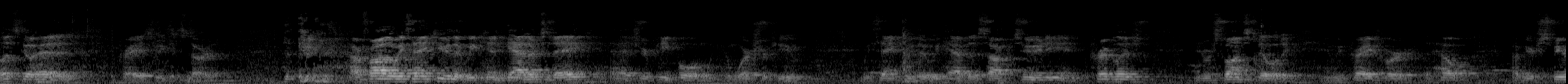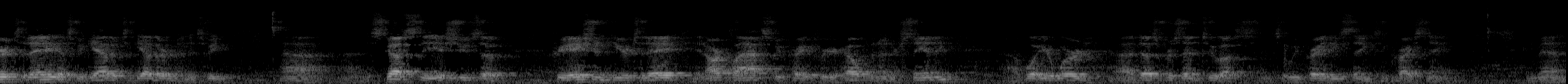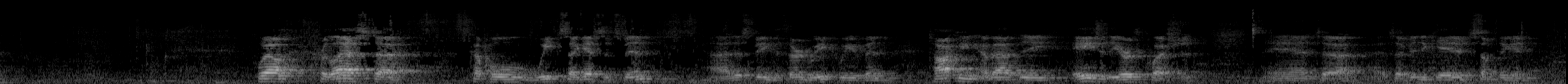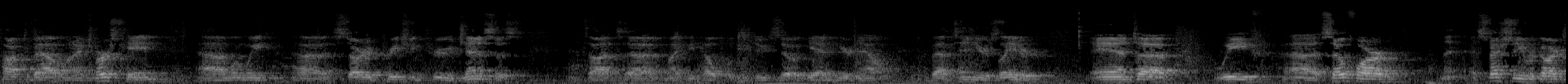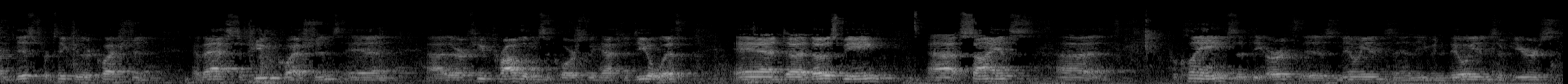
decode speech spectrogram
Let's go ahead and pray as we get started. Our Father, we thank you that we can gather today as your people and we can worship you. We thank you that we have this opportunity and privilege and responsibility. And we pray for the help of your Spirit today as we gather together and as we uh, uh, discuss the issues of creation here today in our class. We pray for your help and understanding what your word uh, does present to us. And so we pray these things in Christ's name. Amen. Well, for the last uh, couple weeks, I guess it's been, uh, this being the third week, we've been talking about the age of the earth question. And uh, as I've indicated, something I talked about when I first came, uh, when we uh, started preaching through Genesis. Thought uh, might be helpful to do so again here now, about 10 years later. And uh, we've uh, so far, especially in regard to this particular question, have asked a few questions, and uh, there are a few problems, of course, we have to deal with. And uh, those being uh, science proclaims that the earth is millions and even billions of years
